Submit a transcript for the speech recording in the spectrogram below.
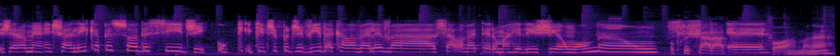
Geralmente é ali que a pessoa decide o que, que tipo de vida que ela vai levar, se ela vai ter uma religião ou não. O que caráter É. forma, né?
